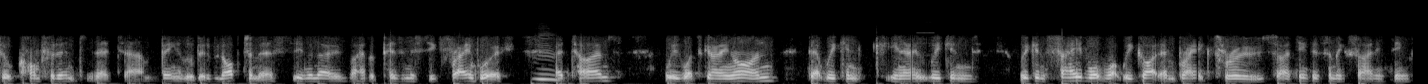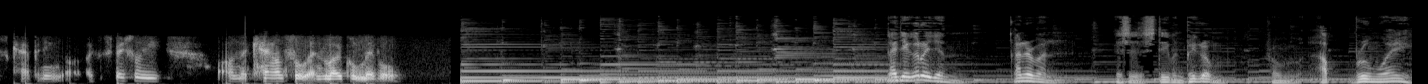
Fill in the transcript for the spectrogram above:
feel confident that um, being a little bit of an optimist, even though I have a pessimistic framework mm. at times with what's going on, that we can, you know, we can we can save what, what we got and break through. So I think there's some exciting things happening, especially on the council and local level. This is Stephen Pigram from up Broome way,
